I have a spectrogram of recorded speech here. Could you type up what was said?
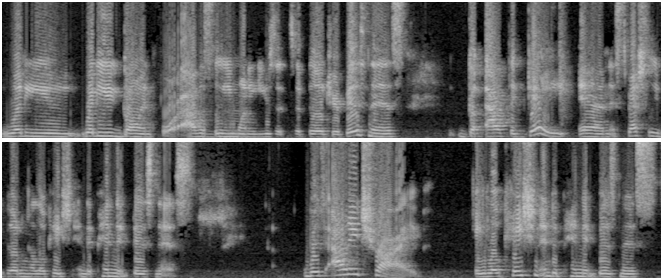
What do you what are you going for? Obviously, mm-hmm. you want to use it to build your business out the gate, and especially building a location independent business. Without a tribe, a location independent business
